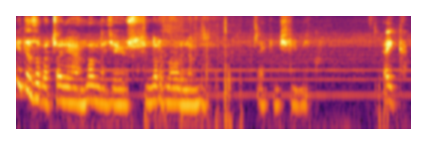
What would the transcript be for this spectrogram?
I do zobaczenia, mam nadzieję, już w normalnym jakimś filmiku. Hejka.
